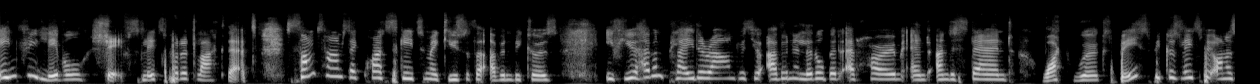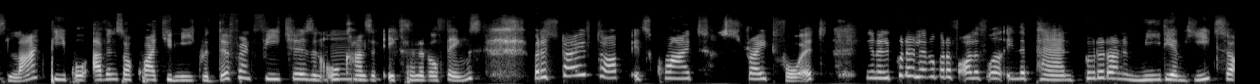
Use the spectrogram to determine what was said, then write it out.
entry level chefs, let's put it like that. Sometimes they're quite scared to make use of the oven because if you haven't played around with your oven a little bit at home and understand what works best, because let's be honest, like people, ovens are quite unique with different features and all Mm. kinds of extra little things. But a stovetop, it's quite straightforward. You know, put a little bit of olive oil in the pan, put it on a medium heat. So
